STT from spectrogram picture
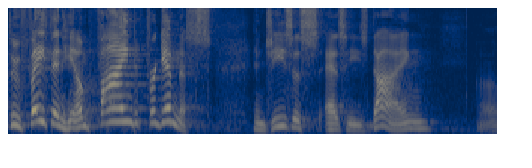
through faith in Him, find forgiveness. And Jesus, as He's dying, uh,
